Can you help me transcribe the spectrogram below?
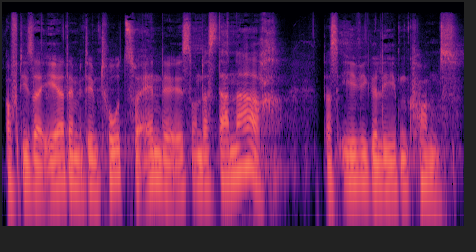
auf dieser Erde mit dem Tod zu Ende ist und dass danach das ewige Leben kommt.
